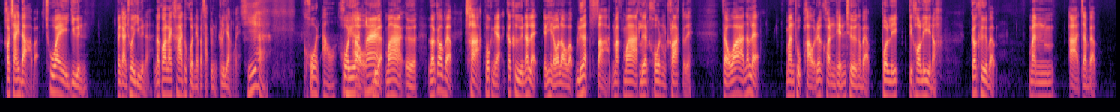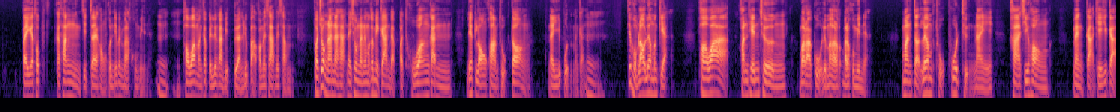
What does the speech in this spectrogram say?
เขาใช้ดาบอะช่วยยืน เป็นการช่วยยืนอะแล้วก็ไล่ฆ่าทุกคนในปราสาทจนเกลี้ยงเว้ยเชี่ยโคตรเอาโคตรเอาเดือดมากเดือดมาก เออ แล้วก็แบบฉากพวกเนี้ยก็คือนั่นแหละอย่างที่เห็นแล้วว่าเราแบบเลือดสาดมากๆ เลือดข้นคลักเลย แต่ว่านั่นแหละมันถูกเผาด้วยคอนเทนต์เชิงแบบ politically เนาะก็คือแบบมันอาจจะแบบไปกระทบกระทั่งจิตใจของคนที่เป็นบาราคุมินอืมเพราะว่ามันก็เป็นเรื่องการบิดเบือนหรือเปล่าก็ไม่ทราบด้วยซ้ำเพราะช่วงนั้นนะฮะในช่วงนั้นมันก็มีการแบบประท้วงกัน เรียกร้องความถูกต้องในญี่ปุ่นเหมือนกันอืมที่ผมเล่าเรื่องเมื่อกี้เพราะว่าคอนเทนต์เชิงบารากุหรือมาบาราคุมินเนี่ย มันจะเริ่มถูกพูดถึงในคาชิฮอง แมงกะเคคิกะ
